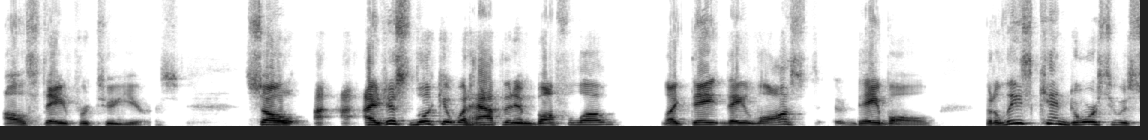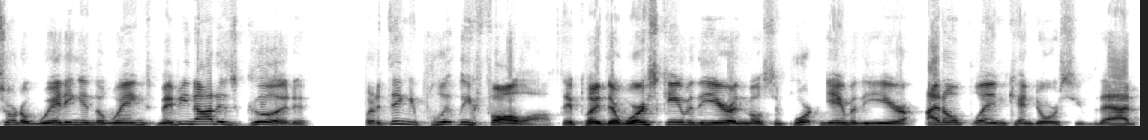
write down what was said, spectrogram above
I'll stay for two years." So I, I just look at what happened in Buffalo. Like they they lost Daboll, but at least Ken Dorsey was sort of waiting in the wings. Maybe not as good, but it didn't completely fall off. They played their worst game of the year and the most important game of the year. I don't blame Ken Dorsey for that.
